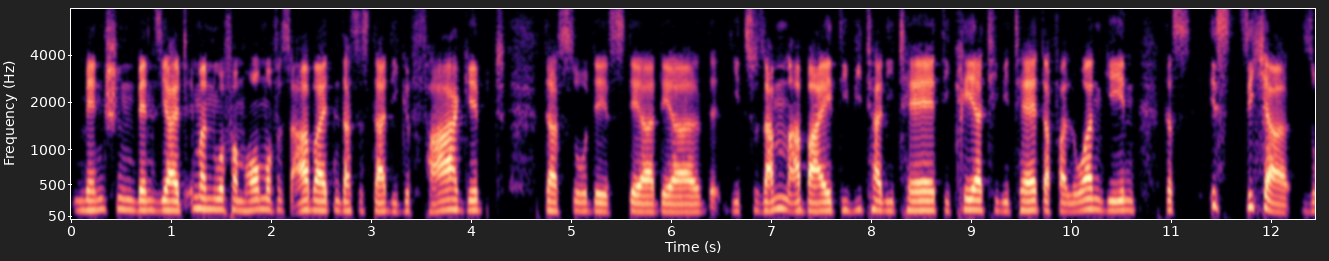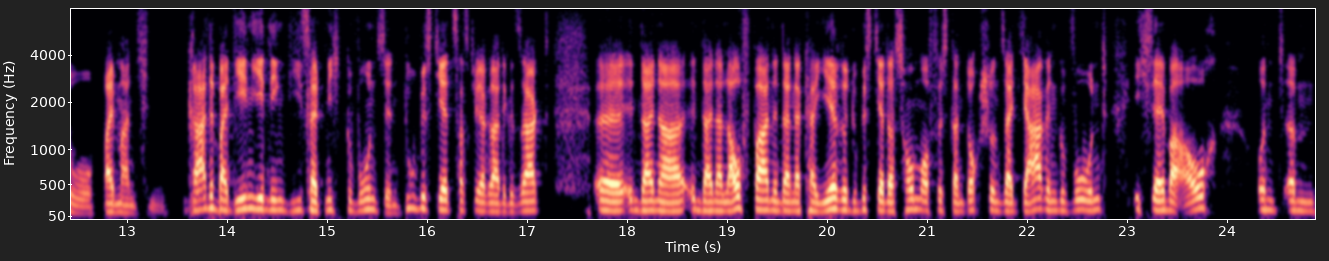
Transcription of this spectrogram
Menschen, wenn sie halt immer nur vom Homeoffice arbeiten, dass es da die Gefahr gibt, dass so des, der, der, die Zusammenarbeit, die Vitalität, die Kreativität da verloren gehen. Das ist sicher so bei manchen. Gerade bei denjenigen, die es halt nicht gewohnt sind. Du bist jetzt, hast du ja gerade gesagt, äh, in deiner, in deiner Laufbahn, in deiner Karriere, du bist ja das Homeoffice dann doch schon seit Jahren gewohnt. Ich selber auch. Und ähm,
